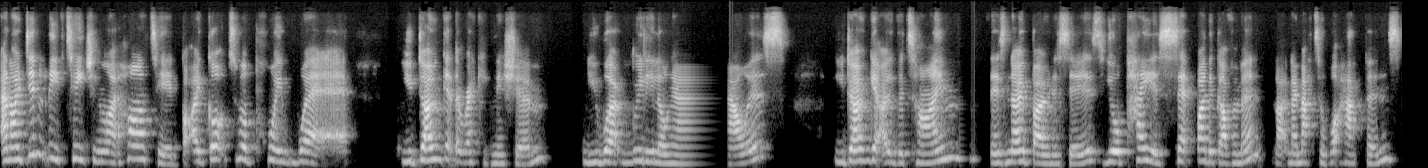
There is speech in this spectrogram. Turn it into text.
And i didn't leave teaching light-hearted but i got to a point where you don't get the recognition you work really long hours you don't get overtime there's no bonuses your pay is set by the government like no matter what happens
